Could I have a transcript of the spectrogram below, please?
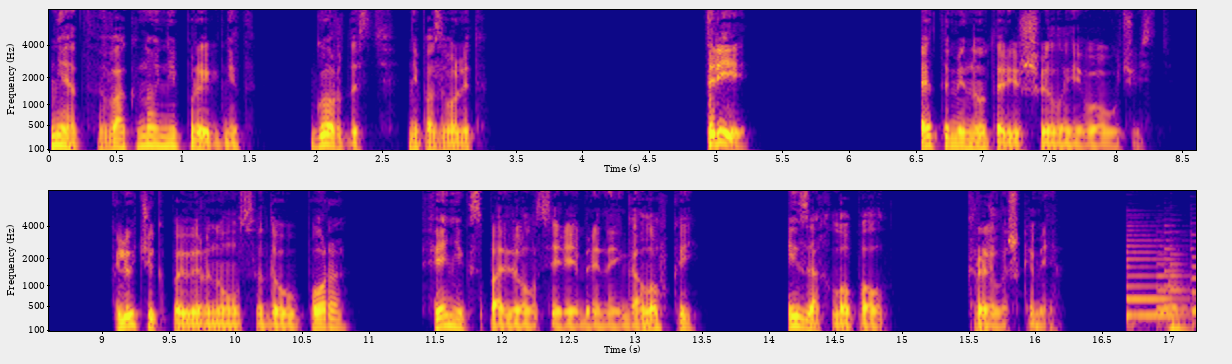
Нет, в окно не прыгнет. Гордость не позволит. Три. Эта минута решила его участь. Ключик повернулся до упора, Феникс повел серебряной головкой и захлопал крылышками. Thank you.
